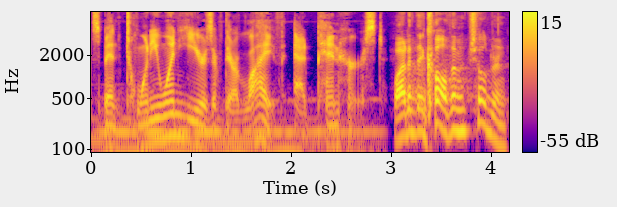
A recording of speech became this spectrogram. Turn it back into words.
spent 21 years of their life at Pennhurst. Why did they call them children?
